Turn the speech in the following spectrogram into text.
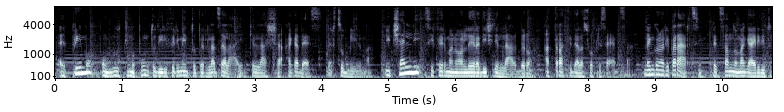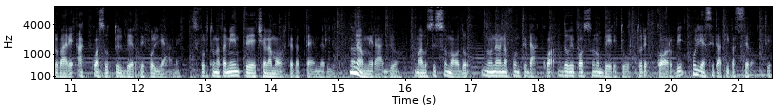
È il primo o l'ultimo punto di riferimento per la Zalai che lascia Agadez verso Bilma. Gli uccelli si fermano alle radici dell'albero, attratti dalla sua presenza. Vengono a ripararsi, pensando magari di trovare acqua sotto il verde fogliame. Sfortunatamente c'è la morte ad attenderli. Non è un miraggio, ma allo stesso modo non è una fonte d'acqua dove possono bere tortore, corvi o gli assetati i passerotti.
